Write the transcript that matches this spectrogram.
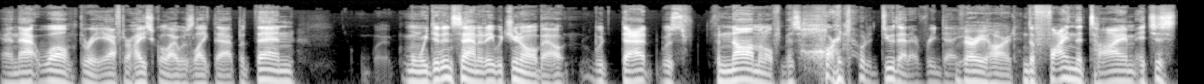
and that well, three after high school I was like that. But then when we did Insanity, which you know about, that was phenomenal. It's hard though to do that every day very hard. and to find the time. It just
